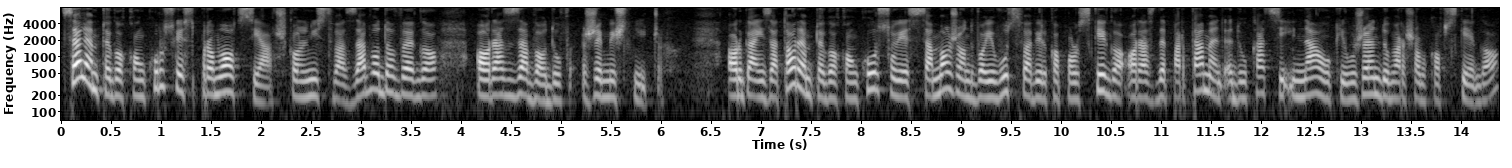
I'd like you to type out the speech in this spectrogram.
Celem tego konkursu jest promocja szkolnictwa zawodowego oraz zawodów rzemieślniczych. Organizatorem tego konkursu jest samorząd województwa wielkopolskiego oraz Departament Edukacji i Nauki Urzędu Marszałkowskiego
